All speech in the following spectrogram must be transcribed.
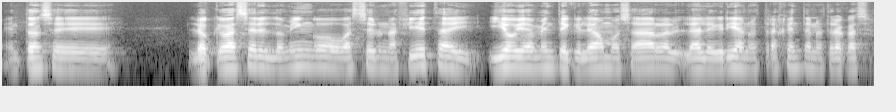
Entonces, lo que va a ser el domingo va a ser una fiesta y, y obviamente que le vamos a dar la alegría a nuestra gente, a nuestra casa.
